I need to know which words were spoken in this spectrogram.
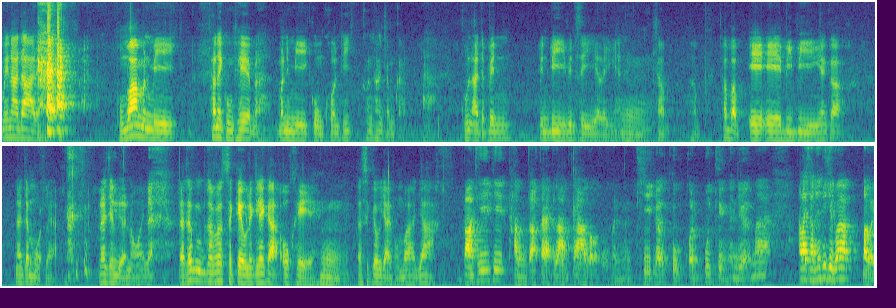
ไม่น่าได้เลย ผมว่ามันมีถ้าในกรุงเทพนะอ่ามันมีกลุ่มคนที่ค่อนข้างจำกัด อ่า คุณอาจจะเป็นเป็น B เป็น C อะไรอย่างเงี้ยอืม ครับครับ ถ้าแบบ A A B B เงี้ยก็น่าจะหมดแล้ว น่าจะเหลือน้อยแล้ว แต่ถ้าถ้าสเกลเล็กๆอะโอเคอืม แต่สเกลใหญ่ผมว่ายาก ตอนที่พี่ทำจอร์จแฟร์พระรามเก้าก็โอ้โหมันมัน peak แล้วถูกคนพูดถึงกันเยอะมาก อะไรทำให้พี่คิดว่าเปิด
